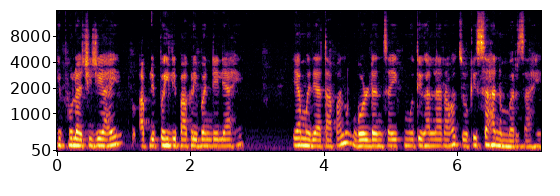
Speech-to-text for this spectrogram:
ही फुलाची जी आहे आपली पहिली पाकळी बनलेली आहे. यामध्ये आता आपण गोल्डनचा एक मोती घालणार आहोत जो की सहा नंबरचा आहे.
